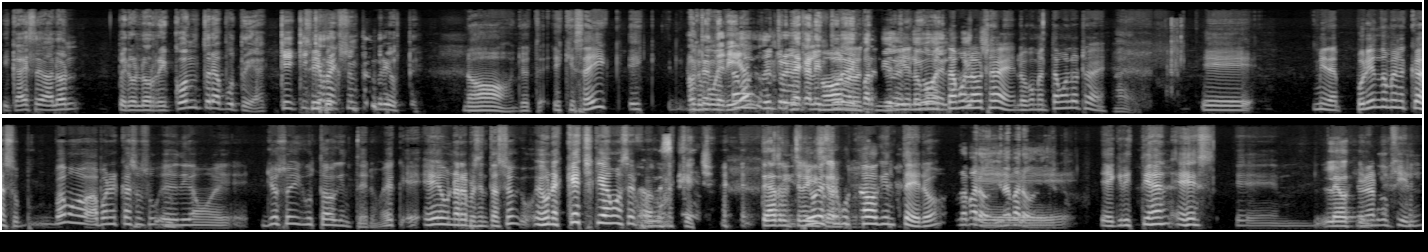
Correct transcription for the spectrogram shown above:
Y cabeza de balón, pero lo recontraputea. ¿Qué, qué, Sí, qué pero- reacción tendría usted? No, yo te- es que es ahí. es ¿Lo entendería comentamos- dentro de la calentura no, no del partido del Lo Chivo del comentamos la otra vez. Lo comentamos la otra vez. Eh, mira, poniéndome en el caso, vamos a poner caso, eh, digamos, eh, yo soy Gustavo Quintero. Es, es una representación, es un sketch que vamos a hacer, No, Juan, un sketch. Teatro en Si yo voy a ser televisión. Gustavo Quintero. Una parodia, una parodia. eh, eh, Cristian es eh, Leo Gil. Leonardo Gil.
